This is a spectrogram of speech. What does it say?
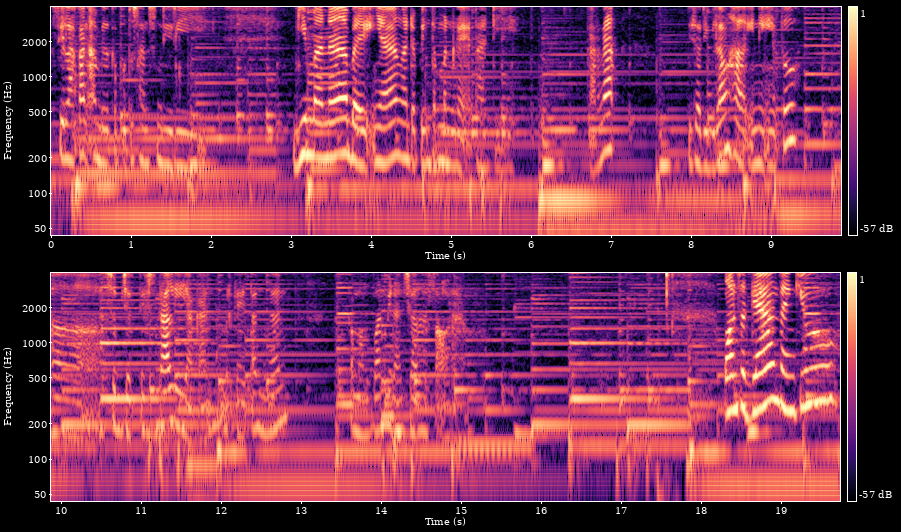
silahkan ambil keputusan sendiri. Gimana baiknya ngadepin temen kayak tadi. Karena bisa dibilang hal ini itu uh, subjektif sekali ya kan berkaitan dengan kemampuan finansial seseorang. Once again, thank you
